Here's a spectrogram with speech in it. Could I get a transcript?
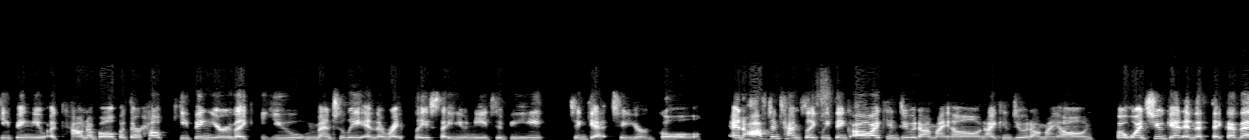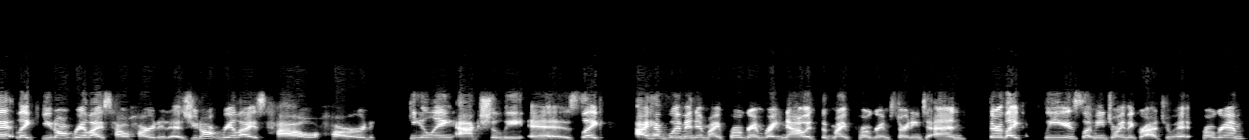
keeping you accountable but they're help keeping your like you mentally in the right place that you need to be to get to your goal. And mm-hmm. oftentimes like we think oh i can do it on my own. I can do it on my own. But once you get in the thick of it like you don't realize how hard it is. You don't realize how hard healing actually is. Like i have women in my program right now. It's my program starting to end they're like please let me join the graduate program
